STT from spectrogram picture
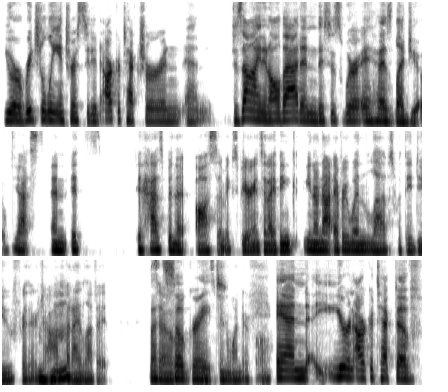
you were originally interested in architecture and and design and all that. And this is where it has led you. Yes. And it's, it has been an awesome experience. And I think, you know, not everyone loves what they do for their job, mm-hmm. but I love it. That's so, so great. It's been wonderful. And you're an architect of,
